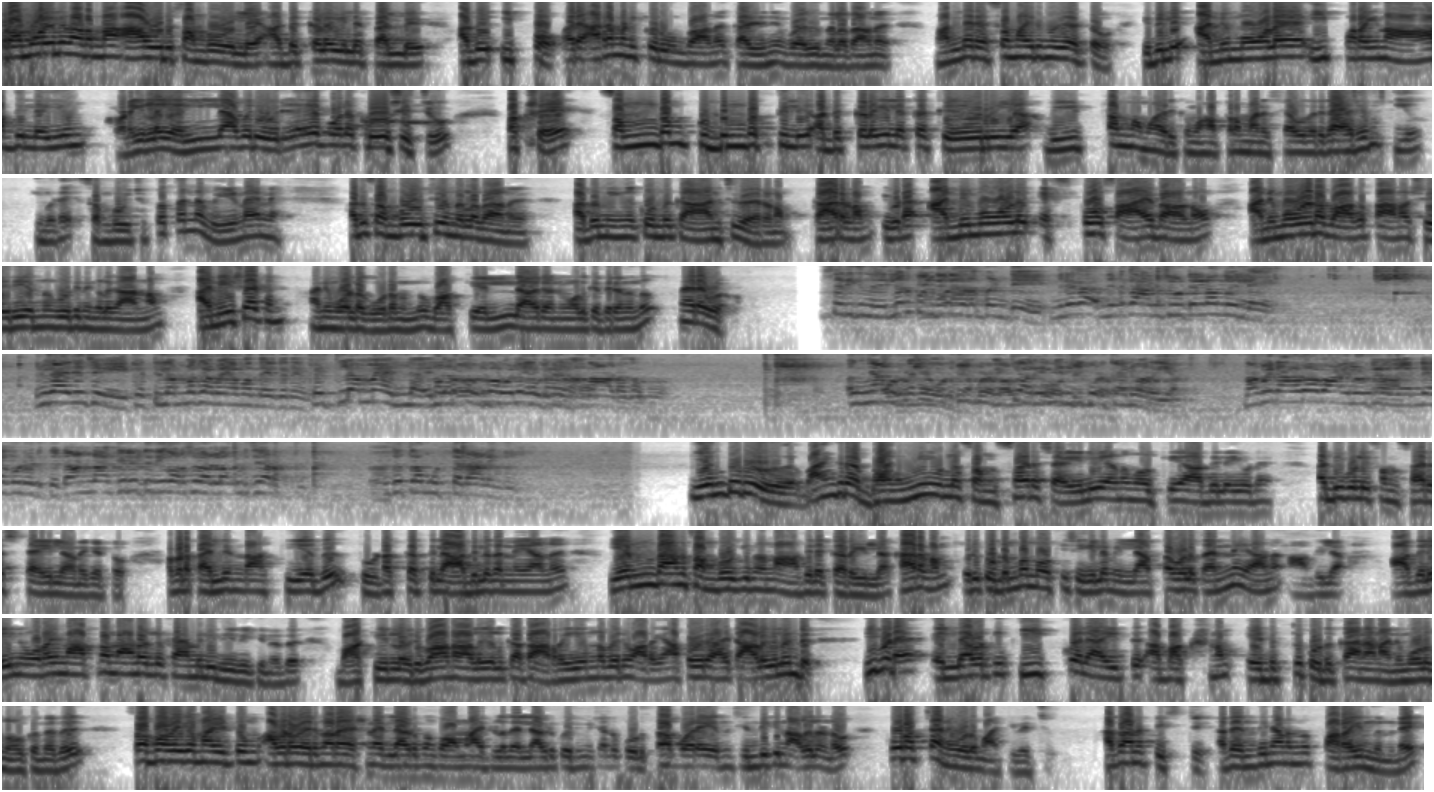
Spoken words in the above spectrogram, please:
പ്രൊമോയിൽ നടന്ന ആ ഒരു സംഭവമില്ലേ? അടുക്കളയിലെ തല്ല്. അത് ഇപ്പോ ഒരു അരമണിക്കൂർ മുമ്പാണ് കഴിഞ്ഞു പോയത് എന്നുള്ളതാണ്. നല്ല രസമായിരുന്നു കേട്ടോ. ഇതിൽ അനുമോളെ ഈ പറയുന്ന ആദിലയും അവിടെയുള്ള എല്ലാവരും ഒരേപോലെ ക്രൂശിച്ചു. പക്ഷേ സ്വന്തം കുടുംബത്തിൽ അടുക്കളയിലൊക്കെ കേറിയ വീട്ടമ്മമാർക്ക് മാത്രം മനസ്സിലാവുന്ന ഒരു കാര്യം അയ്യോ ഇവിടെ സംഭവിച്ചു. ഇപ്പൊ തന്നെ വീണേനെ. അത് സംഭവിച്ചു എന്നുള്ളതാണ്. അത് നിങ്ങൾക്കൊന്ന് കാണിച്ചു തരണം. കാരണം ഇവിടെ അനുമോൾ എക്സ്പോസ് ആയതാണോ? അനുമോളുടെ ഭാഗത്താണോ ശരിയെന്നും കൂടി നിങ്ങൾ കാണണം. അനീഷേട്ടൻ അനുമോളുടെ കൂടെ നിന്നു. ബാക്കി എല്ലാവരും അനുമോൾക്കെതിരെ നിന്ന് നേരെ കാണിച്ചു ഒരു കാര്യം ചെയ്യ്. കെട്ടിലമ്മ ചമയാൻ വന്നേക്കണേ കെട്ടിലമ്മ അല്ല എല്ലാവർക്കും ഒരുപോലെ കൊടുക്കണം. നാടകം? അത് ഞാൻ കൊടുക്കാൻ കൊടുക്കാം. എനിക്ക് അറിയാം എനിക്ക് കൊടുക്കാനും അറിയാം. എന്നാ പിന്നെ അവിടെ വായിലോട്ട് ഇടുന്നു എന്റെ കൂടെ എടുത്തിട്ട്. അണ്ണാക്കിലിട്ട് നീ കുറച്ച് വെള്ളം കുടിച്ച് ഇറക്കും. ഇത് ഇത്ര മുട്ടലാണെങ്കിൽ. എന്തൊരു ഭയങ്കര ഭംഗിയുള്ള സംസാര ശൈലിയാണ് നോക്കിയ ആദിലയുടെ. അടിപൊളി സംസാര സ്റ്റൈലാണ് കേട്ടോ. അവിടെ തല്ലുണ്ടാക്കിയത് തുടക്കത്തിൽ ആദില തന്നെയാണ്. എന്താണ് സംഭവിക്കുന്നതെന്ന് ആദിലക്ക് അറിയില്ല. കാരണം ഒരു കുടുംബം നോക്കി ശീലമില്ലാത്തവൾ തന്നെയാണ് ആദില. അതിലേ നൂറയും മാത്രമാണ് ഒരു ഫാമിലി ജീവിക്കുന്നത്. ബാക്കിയുള്ള ഒരുപാട് ആളുകൾക്ക് അത് അറിയുന്നവരും അറിയാത്തവരുമായിട്ട് ആളുകളുണ്ട്. ഇവിടെ എല്ലാവർക്കും ഈക്വൽ ആയിട്ട് ആ ഭക്ഷണം എടുത്തു കൊടുക്കാനാണ് അനുമോൾ നോക്കുന്നത്. സ്വാഭാവികമായിട്ടും അവിടെ വരുന്ന റേഷൻ എല്ലാവർക്കും കോമൺ ആയിട്ടുള്ളത് എല്ലാവർക്കും ഒരുമിച്ച് കൊടുത്താൽ പോരെ എന്ന് ചിന്തിക്കുന്ന ആളുകളുണ്ടാവും. കുറച്ച് അനുമോൾ മാറ്റിവെച്ചു. അതാണ് ട്വിസ്റ്റ് അത് എന്തിനാണെന്ന് പറയുന്നുണ്ടേ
